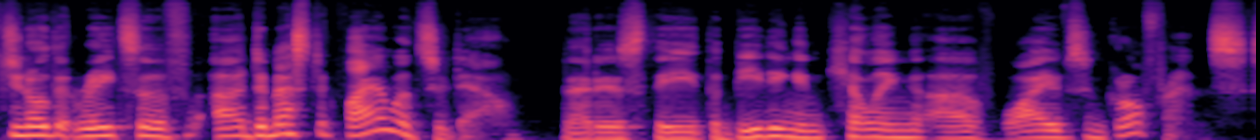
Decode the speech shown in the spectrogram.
Did you know that rates of uh, domestic violence are down? That is, the, the beating and killing of wives and girlfriends.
